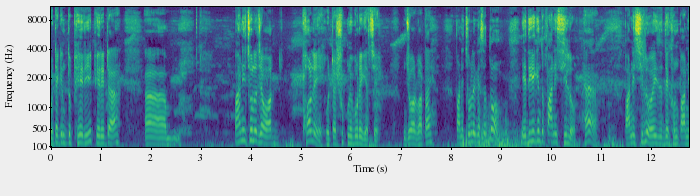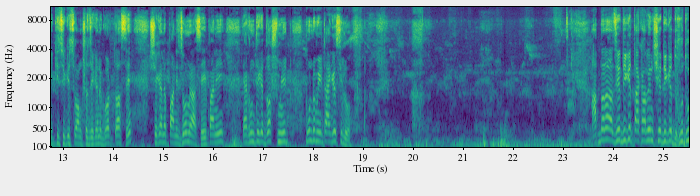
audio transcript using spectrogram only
ওটা কিন্তু ফেরি, ফেরিটা পানি চলে যাওয়ার ফলে ওটা শুকনো পড়ে গেছে জোয়ার ভাটায়। পানি চলে গেছে তো? এদিকে কিন্তু পানি ছিল হ্যাঁ? পানি ছিল, এই যে দেখুন পানি কিছু কিছু অংশ যেখানে গর্ত আছে, সেখানে পানি জমে আছে। এই পানি এখন থেকে দশ মিনিট, পনেরো মিনিট আগেও ছিল। আপনারা যেদিকে তাকাবেন সেদিকে ধুধু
